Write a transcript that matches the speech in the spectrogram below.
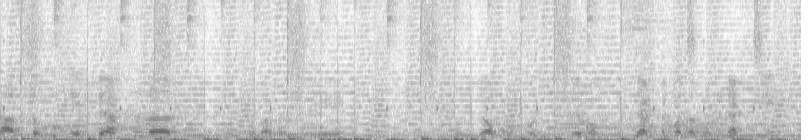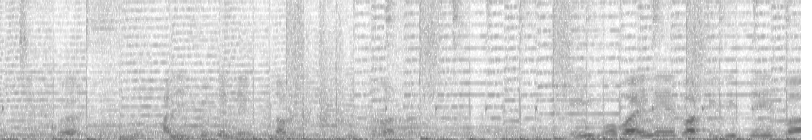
লাস্ট অব্দি দেখলে আপনারা দেখতে পাবেন যে সত্যি অপূর্ব দৃশ্য। এবং কিন্তু একটা কথা বলে রাখছি দৃশ্য কিন্তু খালি চোখে দেখতে তবে বুঝতে পারবেন। এই মোবাইলে বা টিভিতে বা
